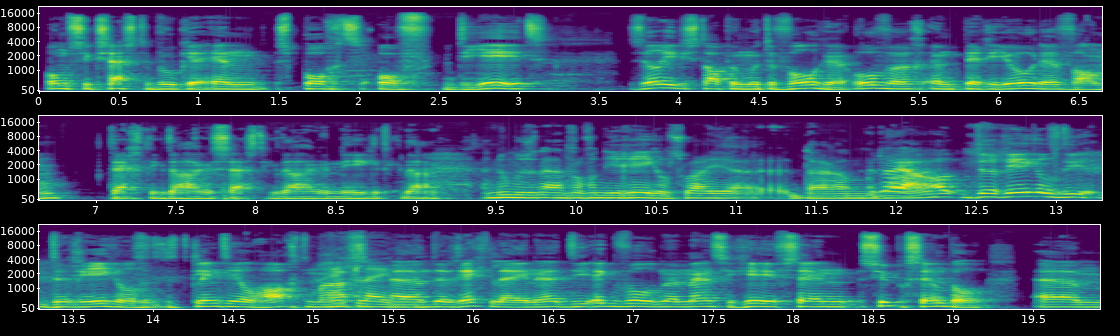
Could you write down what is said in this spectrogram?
om succes te boeken in sport of dieet, zul je die stappen moeten volgen over een periode van 30 dagen, 60 dagen, 90 dagen. En noem eens een aantal van die regels waar je eh, daaraan moet Nou ja, houden. de regels, die, de regels het, het klinkt heel hard, maar Richtlijnen. eh, de richtlijnen die ik bijvoorbeeld met mensen geef zijn super simpel. Ehm,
